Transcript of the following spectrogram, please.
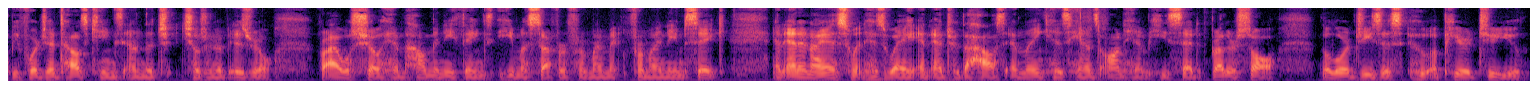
before Gentiles, kings, and the ch- children of Israel. For I will show him how many things he must suffer for my for my name's sake. And Ananias went his way and entered the house, and laying his hands on him, he said, Brother Saul, the Lord Jesus, who appeared to you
